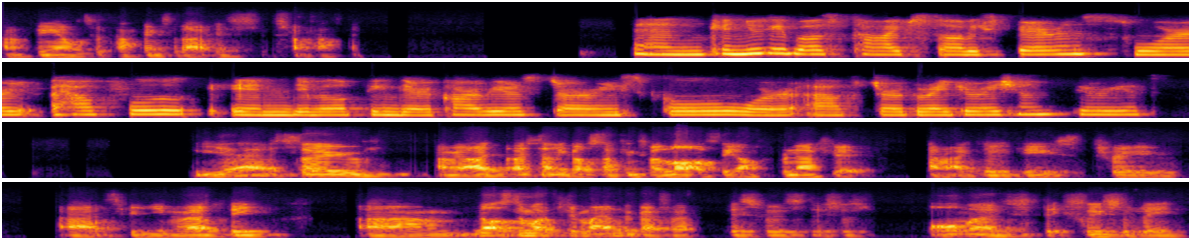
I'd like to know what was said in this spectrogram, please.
kind of being able to tap into that is, is fantastic. And can you give us types of experience who are helpful in developing their careers during school or after graduation period? Yeah, so I mean, I, I certainly got stuck into a lot of the entrepreneurship kind of activities through uh, through university. Um, not so much in my undergraduate. This was this was almost exclusively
